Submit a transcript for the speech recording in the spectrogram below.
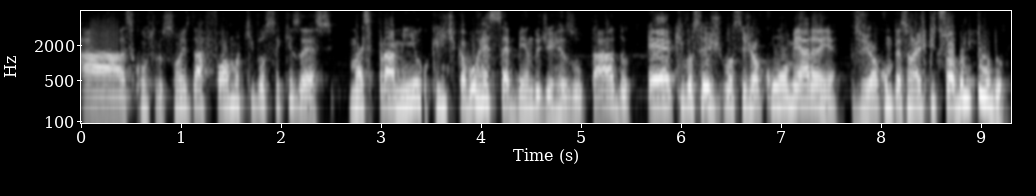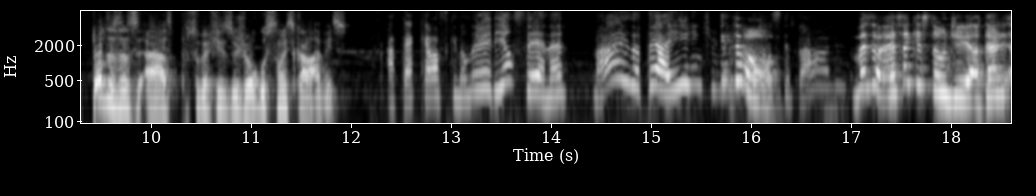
as construções da forma que você quisesse. Mas para mim, o que a gente acabou recebendo de resultado é que você, você joga com Homem-Aranha. Você joga com um personagem que sobe em tudo. Todas as, as superfícies do jogo são escaláveis. Até aquelas que não deveriam ser, né? Mas até aí a gente vê então, detalhes. Mas essa questão de até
